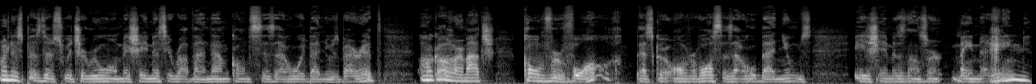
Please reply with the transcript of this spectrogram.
une espèce de switcheroo. On met Sheamus et Rob Van Dam contre Cesaro et Bad News Barrett. Encore un match qu'on veut voir, parce qu'on veut voir Cesaro, Bad News et Sheamus dans un même ring.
